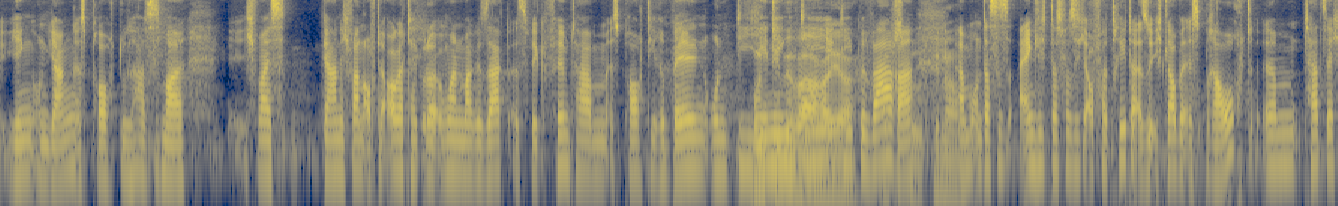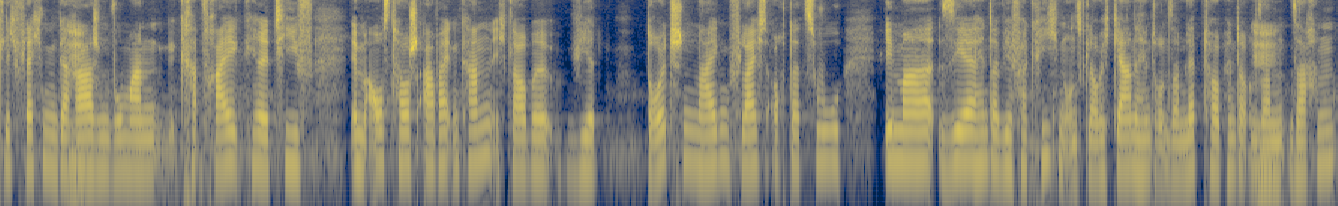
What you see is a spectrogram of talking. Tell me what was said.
Yin und Yang, es braucht, du hast es mal, ich weiß gar nicht wann auf der Orgatec oder irgendwann mal gesagt, als wir gefilmt haben, es braucht die Rebellen und diejenigen, und die Bewahrer. Die, die Bewahrer. Absolut, genau. ähm, und das ist eigentlich das, was ich auch vertrete. Also ich glaube, es braucht ähm, tatsächlich Flächen, Garagen, mhm. wo man frei kreativ im Austausch arbeiten kann. Ich glaube, wir Deutschen neigen vielleicht auch dazu, immer sehr hinter, wir verkriechen uns, glaube ich, gerne hinter unserem Laptop, hinter unseren mhm. Sachen.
